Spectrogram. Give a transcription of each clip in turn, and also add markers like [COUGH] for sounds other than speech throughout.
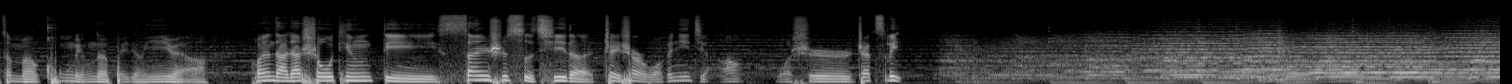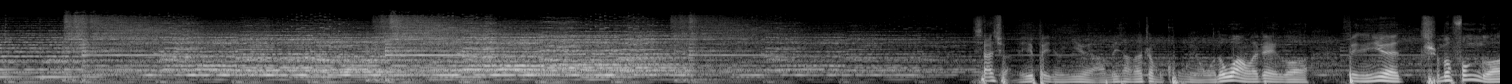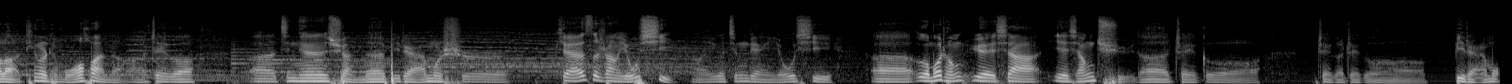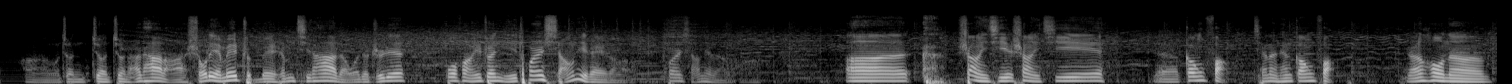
这么空灵的背景音乐啊，欢迎大家收听第三十四期的这事儿，我跟你讲，我是 Jack Lee。瞎选的一背景音乐啊，没想到这么空灵，我都忘了这个。背景音乐什么风格了？听着挺魔幻的啊！这个，呃，今天选的 BGM 是 PS 上游戏啊，一个经典游戏，呃，《恶魔城月下夜想曲》的这个，这个，这个 BGM 啊，我就就就拿它了啊，手里也没准备什么其他的，我就直接播放一专辑。突然想起这个了，突然想起来了啊！啊，上一期上一期，呃，刚放。前两天刚放，然后呢，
